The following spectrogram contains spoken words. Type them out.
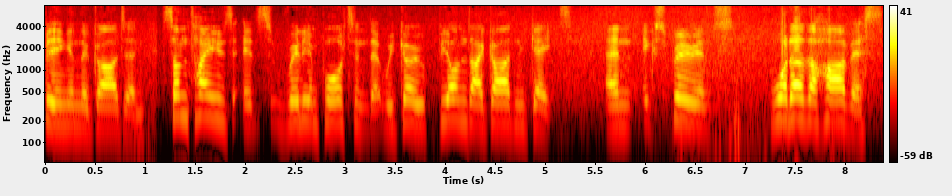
being in the garden. Sometimes it's really important that we go beyond our garden gate and experience what other harvests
